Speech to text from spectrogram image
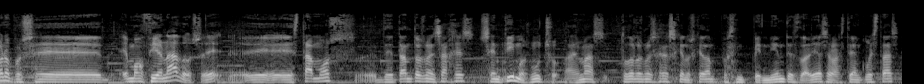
Bueno, pues eh, emocionados ¿eh? Eh, estamos de tantos mensajes, sentimos mucho, además, todos los mensajes que nos quedan pues, pendientes todavía, Sebastián Cuestas.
